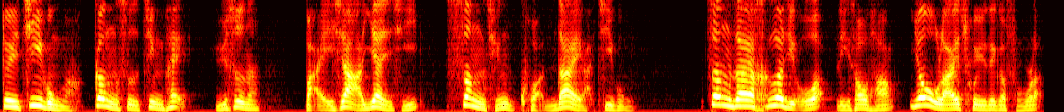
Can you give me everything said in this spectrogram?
对济公啊更是敬佩，于是呢摆下宴席。盛情款待啊，济公正在喝酒啊。李朝堂又来吹这个符了。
